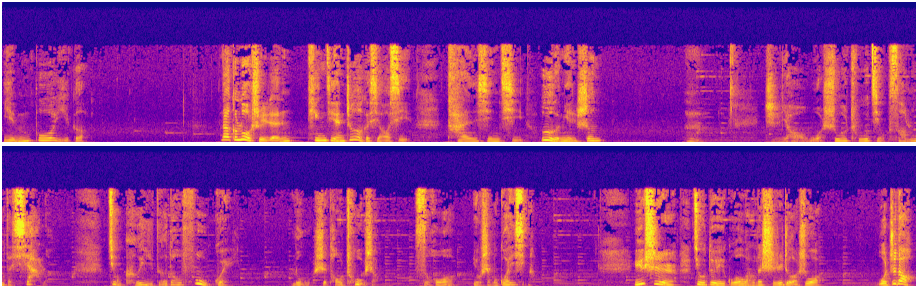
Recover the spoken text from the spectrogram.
银钵一个。那个落水人听见这个消息。贪心起，恶念生。嗯，只要我说出九色鹿的下落，就可以得到富贵。鹿是头畜生，死活有什么关系呢？于是就对国王的使者说：“我知道，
